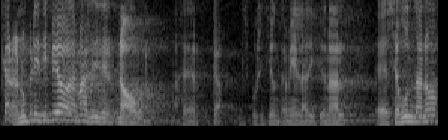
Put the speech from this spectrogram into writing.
Claro, en un principio además dicen, no, bueno, va a ser, claro, disposición también la adicional eh, segunda, ¿no?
